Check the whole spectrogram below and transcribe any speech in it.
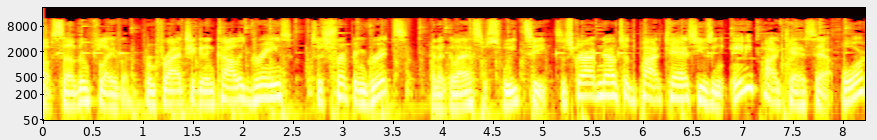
of Southern flavor, from fried chicken and collard greens to shrimp and grits and a glass of sweet tea. Subscribe now to the podcast using any podcast app or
